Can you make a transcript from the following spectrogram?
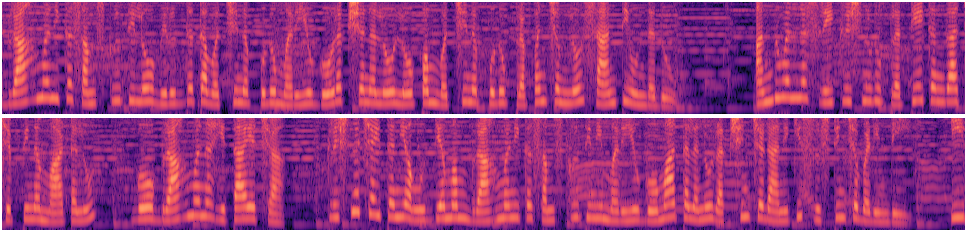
బ్రాహ్మణిక సంస్కృతిలో విరుద్ధత వచ్చినప్పుడు మరియు గోరక్షణలో లోపం వచ్చినప్పుడు ప్రపంచంలో శాంతి ఉండదు. అందువల్ల శ్రీకృష్ణుడు ప్రత్యేకంగా చెప్పిన మాటలు గో బ్రాహ్మణ హితాయ చ. కృష్ణ చైతన్య ఉద్యమం బ్రాహ్మణిక సంస్కృతిని మరియు గోమాతలను రక్షించడానికి సృష్టించబడింది. ఈ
